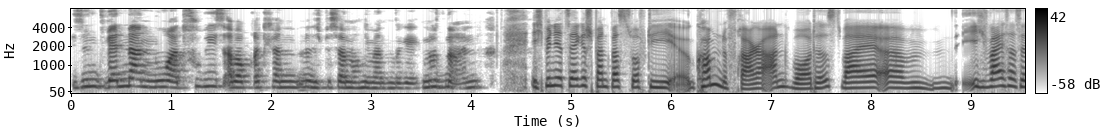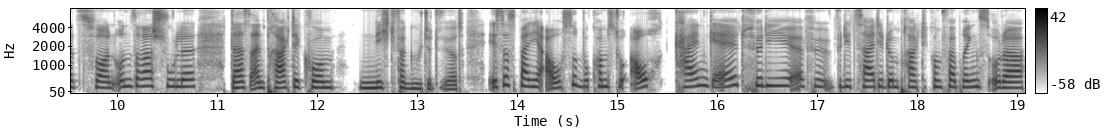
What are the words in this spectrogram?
sind, wenn dann, nur Azubis, aber Praktikanten bin ich bisher noch niemandem begegnet. Nein. Ich bin jetzt sehr gespannt, was du auf die äh, kommende Frage antwortest, weil ähm, ich weiß das jetzt von unserer Schule, dass ein Praktikum nicht vergütet wird. Ist das bei dir auch so? Bekommst du auch kein Geld für die, äh, für, für die Zeit, die du im Praktikum verbringst oder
